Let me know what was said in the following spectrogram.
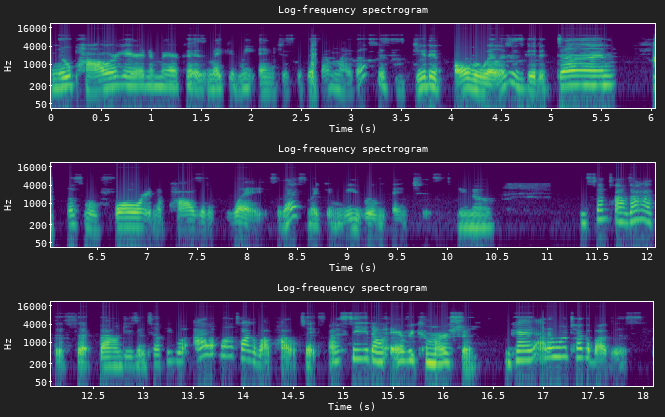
new power here in America is making me anxious because I'm like, let's just get it over with. Let's just get it done. Let's move forward in a positive way. So that's making me really anxious, you know. And sometimes I have to set boundaries and tell people I don't want to talk about politics. I see it on every commercial. Okay, I don't want to talk about this.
